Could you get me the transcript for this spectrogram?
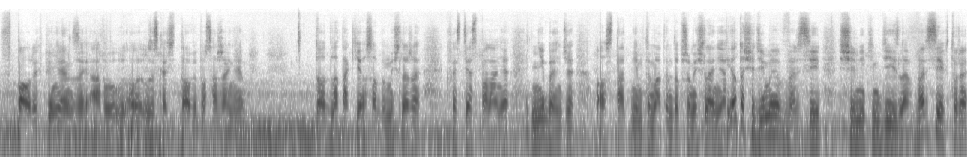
sporych pieniędzy, aby uzyskać to wyposażenie to dla takiej osoby myślę, że kwestia spalania nie będzie ostatnim tematem do przemyślenia. I oto siedzimy w wersji silnikiem diesla, w wersji, które,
